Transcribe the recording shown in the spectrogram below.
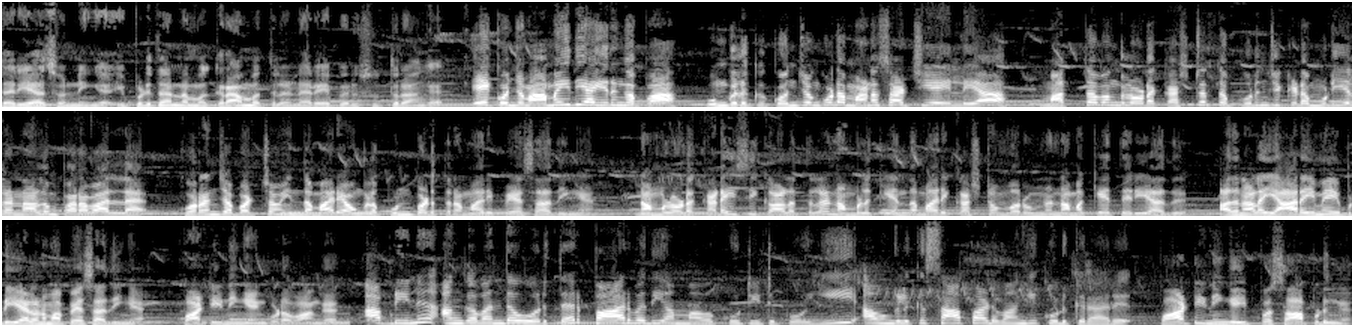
சரியா சொன்னீங்க. இப்படித்தான் நம்ம கிராமத்துல நிறைய பேர் சுத்துறாங்க. ஏ கொஞ்சம் அமைதியா இருங்கப்பா. உங்களுக்கு கொஞ்சம் கூட மனசாட்சியே இல்லையா? மத்தவங்களோட கஷ்டத்தை புரிஞ்சுக்கிட முடியலனாலும் பரவாயில்ல. குறைஞ்சபட்சம் இந்த மாதிரி அவங்கள புண்படுத்துற மாதிரி பேசாதீங்க. நம்மளோட கடைசி காலத்துல நம்மளுக்கு எந்த மாதிரி கஷ்டம் வரும்னு நமக்கே தெரியாது. அதனால யாரையுமே இப்படி ஏளனமா பேசாதீங்க. பாட்டி நீங்க என் கூட வாங்க. அப்படின்னு அங்க வந்த ஒருத்தர் பார்வதி அம்மாவை கூட்டிட்டு போய் அவங்களுக்கு சாப்பாடு வாங்கி கொடுக்கறாரு. பாட்டி நீங்க இப்ப சாப்பிடுங்க.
